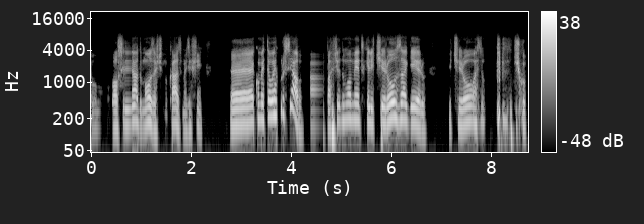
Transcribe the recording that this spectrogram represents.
o auxiliar do Mozart, no caso, mas enfim, é, cometeu um erro crucial. A partir do momento que ele tirou o zagueiro e tirou mais um, desculpa,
